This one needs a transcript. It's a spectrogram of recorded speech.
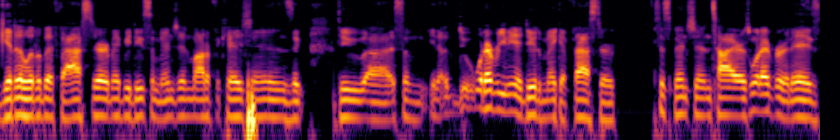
get it a little bit faster, maybe do some engine modifications, do uh, some you know do whatever you need to do to make it faster. Suspension, tires, whatever it is,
